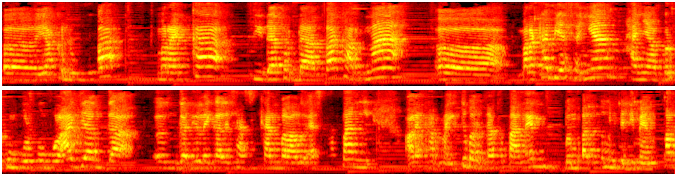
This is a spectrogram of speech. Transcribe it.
Uh, yang kedua mereka tidak terdata karena uh, mereka biasanya hanya berkumpul-kumpul aja, nggak uh, nggak dilegalisasikan melalui SK Tani. Oleh karena itu, baru dapat panen membantu menjadi mentor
